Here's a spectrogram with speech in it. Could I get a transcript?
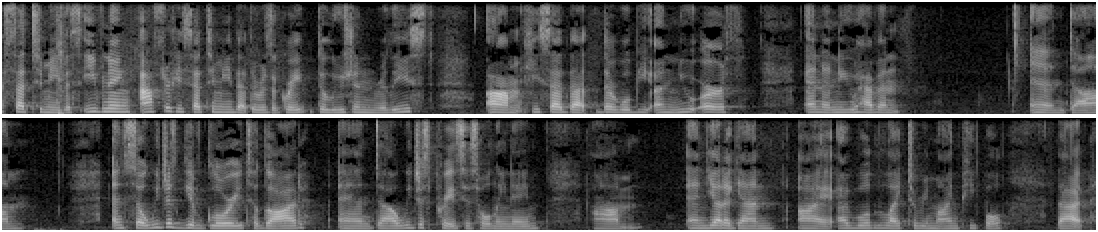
said to me this evening. After he said to me that there was a great delusion released, um, he said that there will be a new earth and a new heaven. And um, and so we just give glory to God and uh, we just praise His holy name. Um, and yet again, I I would like to remind people that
